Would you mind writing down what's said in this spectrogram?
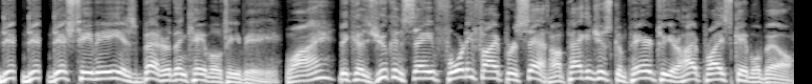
di- di- Dish TV is better than cable TV. Why? Because you can save 45% on packages compared to your high priced cable bill.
